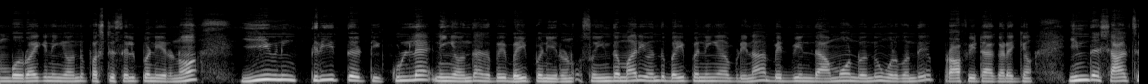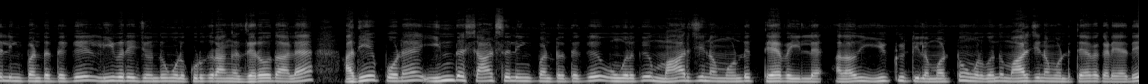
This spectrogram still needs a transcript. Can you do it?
ஐம்பது ரூபாய்க்கு நீங்கள் வந்து ஃபஸ்ட்டு செல் பண்ணிடணும். ஈவினிங் த்ரீ தேர்ட்டிக்குள்ளே நீங்கள் வந்து அதை போய் பை பண்ணிடணும். ஸோ இந்த மாதிரி வந்து பை பண்ணீங்க அப்படின்னா பிட்வீன் த அமௌண்ட் வந்து உங்களுக்கு வந்து ப்ராஃபிட்டாக கிடைக்கும். இந்த ஷார்ட் செல்லிங் பண்ணுறதுக்கு லீவரேஜ் வந்து உங்களுக்கு கொடுக்குறாங்க ஜெரோதாவில் அதே போல் இந்த ஷார்ட் செல்லிங் பண்ணுறதுக்கு உங்களுக்கு மார்ஜின் அமௌண்ட்டு தேவையில்லை. அதாவது ஈக்விட்டியில் மட்டும் உங்களுக்கு வந்து மார்ஜின் அமௌண்ட் தேவை கிடையாது.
